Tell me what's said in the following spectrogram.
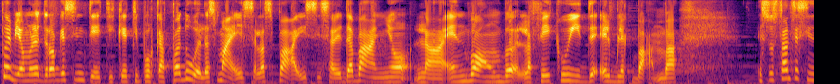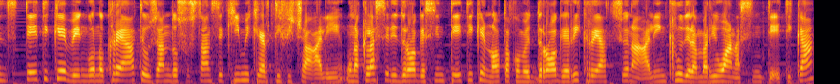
Poi abbiamo le droghe sintetiche tipo il K2, la Smiles, la Spice, il sale da bagno, la N-Bomb, la Fake Weed e il Black Bamba. Le sostanze sintetiche vengono create usando sostanze chimiche artificiali. Una classe di droghe sintetiche nota come droghe ricreazionali include la marijuana sintetica,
